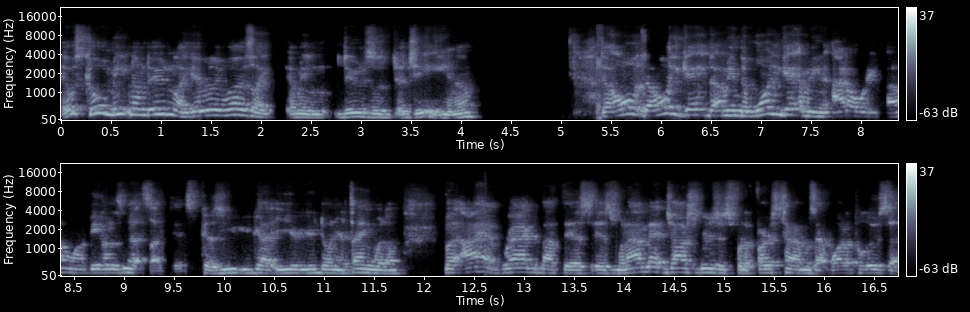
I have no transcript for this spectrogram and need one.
it was cool meeting him, dude. Like it really was. Like I mean, dude's a, a G, you know. The only the only game, I mean, the one game. I mean, I don't I don't want to be on his nuts like this because you you got you're you're doing your thing with him. But I have bragged about this is when I met Josh Bridges for the first time was at Wodapalooza,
